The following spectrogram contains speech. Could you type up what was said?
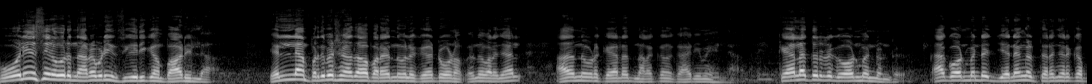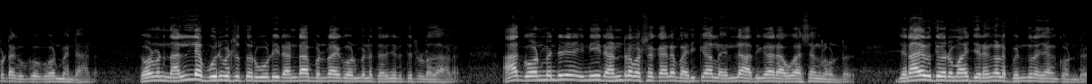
പോലീസിന് ഒരു നടപടിയും സ്വീകരിക്കാൻ പാടില്ല. എല്ലാം പ്രതിപക്ഷ നേതാവ് പറയുന്ന പോലെ കേട്ടോണം എന്ന് പറഞ്ഞാൽ അതൊന്നും ഇവിടെ കേരളത്തിൽ നടക്കുന്ന കാര്യമേ ഇല്ല. കേരളത്തിലൊരു ഗവൺമെന്റ് ഉണ്ട്. ആ ഗവൺമെന്റ് ജനങ്ങൾ തിരഞ്ഞെടുക്കപ്പെട്ട ഗവൺമെന്റാണ് ഗവൺമെന്റ് നല്ല ഭൂരിപക്ഷത്തോടു കൂടി രണ്ടാം പിണറായി ഗവൺമെന്റ് തിരഞ്ഞെടുത്തിട്ടുള്ളതാണ്. ആ ഗവൺമെന്റിന് ഇനി രണ്ടര വർഷക്കാലം ഭരിക്കാനുള്ള എല്ലാ അധികാര അവകാശങ്ങളുണ്ട്. ജനാധിപത്യപരമായി ജനങ്ങളുടെ പിന്തുണ ഞങ്ങൾക്കുണ്ട്.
